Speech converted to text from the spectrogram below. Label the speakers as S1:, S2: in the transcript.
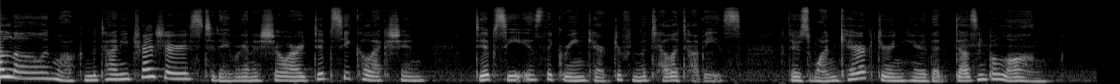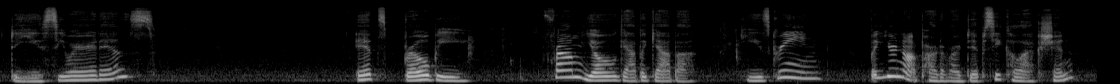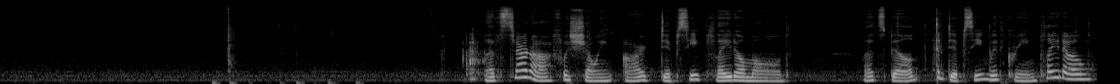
S1: Hello and welcome to Tiny Treasures. Today we're going to show our Dipsy collection. Dipsy is the green character from the Teletubbies. There's one character in here that doesn't belong. Do you see where it is? It's Brobee from Yo Gabba Gabba. He's green, but you're not part of our Dipsy collection. Let's start off with showing our Dipsy Play-Doh mold. Let's build a Dipsy with green Play-Doh.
